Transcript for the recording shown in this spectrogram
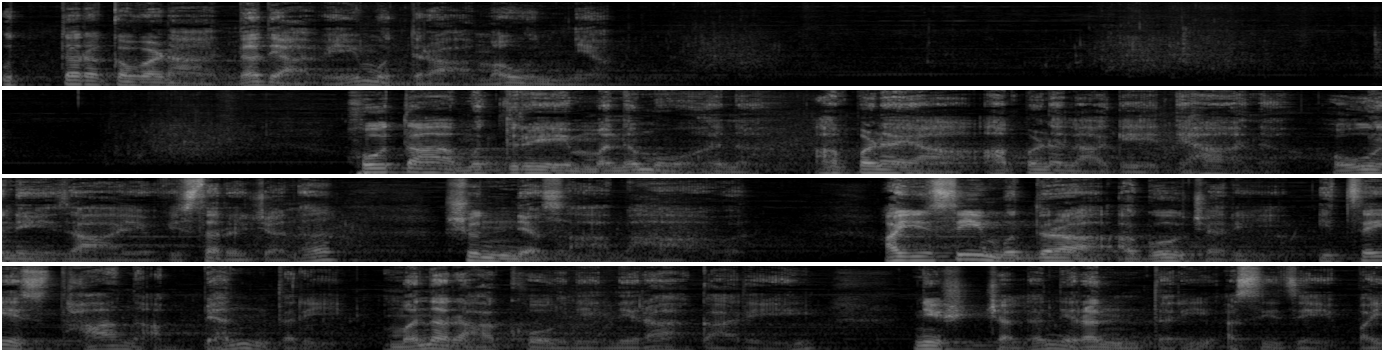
उत्तर कवणा न द्यावे मुद्रा मौन्य. होता मुद्रे मनमोहन आपणया आपण लागे ध्यान होऊने जाय विसर्जन शून्यसा भाव. ऐसी मुद्रा अगोचरी इचे स्थान अभ्यंतरी मन राखोनी निराकारी निश्चल निरंतरी असिजे पै.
